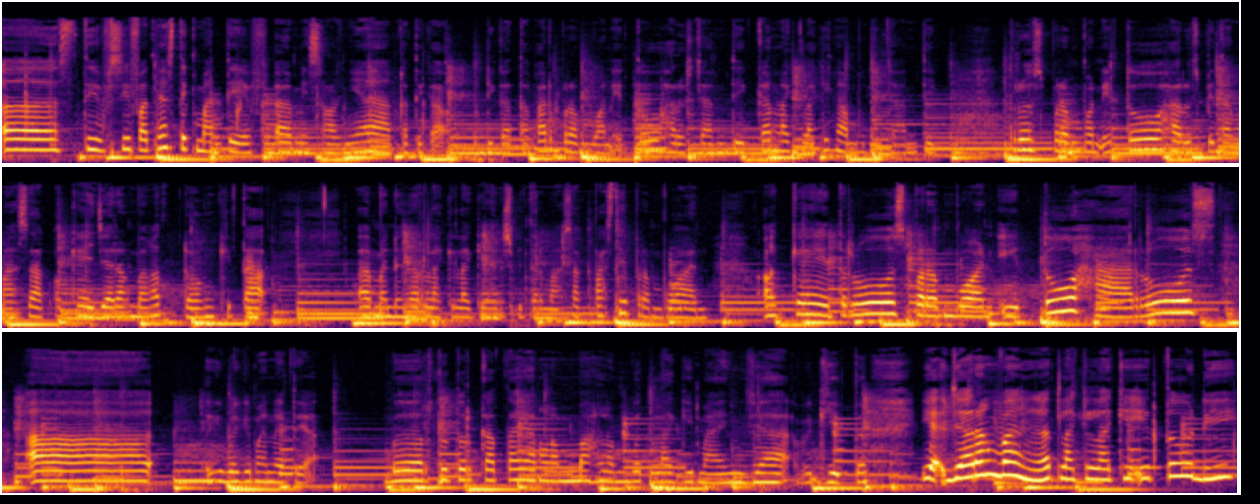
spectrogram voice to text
uh, sifatnya stigmatif. Uh, misalnya ketika dikatakan perempuan itu harus cantik, kan laki-laki nggak mungkin cantik. Terus perempuan itu harus pintar masak. Oke, jarang banget dong kita uh, mendengar laki-laki harus pintar masak pasti perempuan. Oke okay, terus perempuan itu harus uh, bagaimana itu ya? Bertutur kata yang lemah lembut lagi manja begitu. Ya jarang banget laki-laki itu di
